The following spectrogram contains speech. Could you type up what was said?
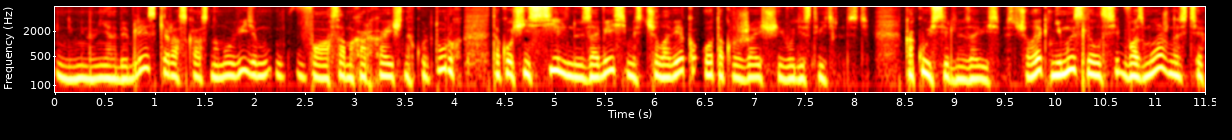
не, не на библейский рассказ, но мы увидим в самых архаичных культурах такую очень сильную зависимость человека от окружающей его действительности. Какую сильную зависимость? Человек не мыслил возможности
